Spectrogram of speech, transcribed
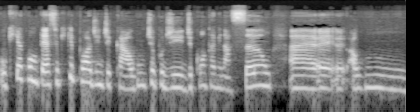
O que, que acontece? O que, que pode indicar? Algum tipo de, de contaminação? Ação, é, é, alguma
